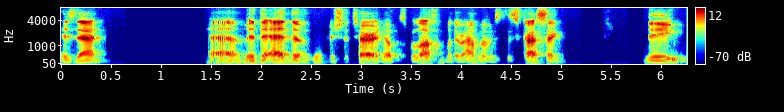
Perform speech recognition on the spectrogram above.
is that um, at the end of the Mishneh Torah, the Rambam is discussing the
